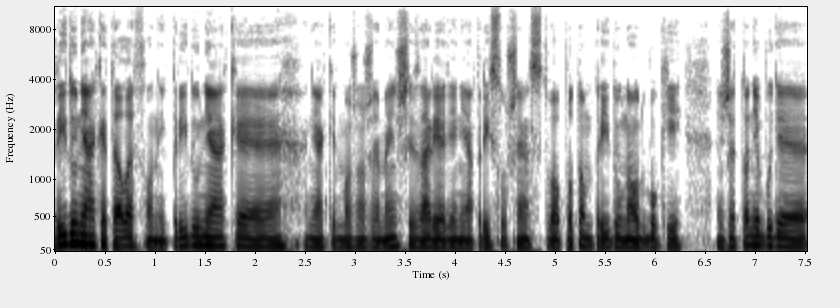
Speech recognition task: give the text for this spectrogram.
prídu nejaké telefóny, prídu nejaké, nejaké možno, že menšie zariadenia, príslušenstvo, potom prídu notebooky, že to nebude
